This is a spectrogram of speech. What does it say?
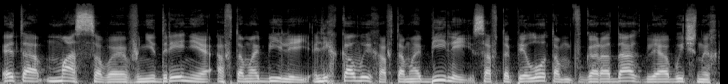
это массовое внедрение автомобилей, легковых автомобилей с автопилотом в городах для обычных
